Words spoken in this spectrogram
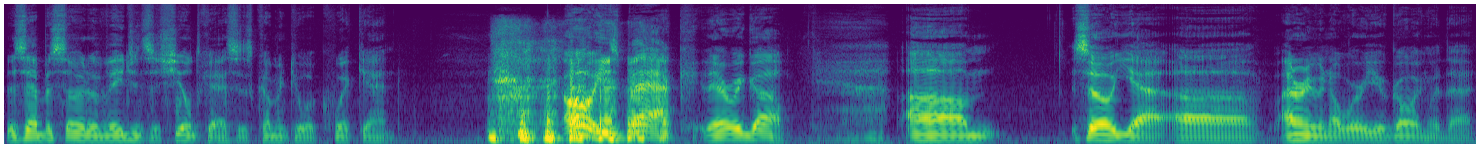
this episode of Agents of Shieldcast is coming to a quick end. oh, he's back. There we go. Um, so yeah, uh, I don't even know where you're going with that.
